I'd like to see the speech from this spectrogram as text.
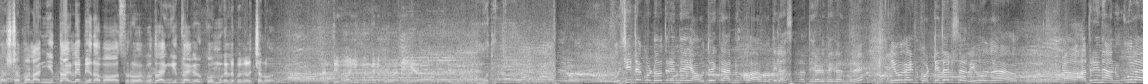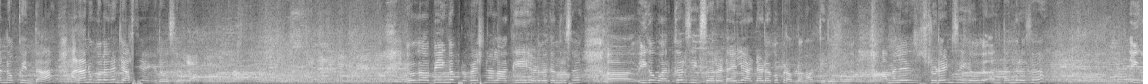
ಫಸ್ಟ್ ಆಫ್ ಆಲ್ ಹಂಗಿದ್ದಾಗಲೇ ಭೇದ ಭಾವ ಶುರುವಾಗೋದು ಹಂಗಿದ್ದಾಗ ಕೋಮುಗಲಭೆಗಳು ಚಲೋ ಆಗೋದು ಅಂತಿಮವಾಗಿ ಮುಂದಿನ ಪ್ರಧಾನಿ ಯಾರು ಮೋದಿ. ಉಚಿತ ಕೊಡೋದ್ರಿಂದ ಯಾವುದೇ ಕಾರಣಕ್ಕೂ ಆಗೋದಿಲ್ಲ ಸರ್ ಅದು ಹೇಳಬೇಕಂದ್ರೆ. ಇವಾಗ ಇದು ಕೊಟ್ಟಿದ್ದಾರೆ ಸರ್ ಇವಾಗ ಅದರಿಂದ ಅನುಕೂಲ ಅನ್ನೋಕ್ಕಿಂತ ಅನಾನುಕೂಲನೇ ಜಾಸ್ತಿ ಆಗಿದ್ದವು ಸರ್. ಇವಾಗ ಬೀಯಿಂಗ್ ಪ್ರೊಫೆಷ್ನಲ್ ಆಗಿ ಹೇಳಬೇಕಂದ್ರೆ ಸರ್ ಈಗ ವರ್ಕರ್ಸಿಗೆ ಸರ್ ಡೈಲಿ ಅಡ್ಡಾಡೋಕ್ಕೂ ಪ್ರಾಬ್ಲಮ್ ಆಗ್ತಿದೆ ಸರ್ ಆಮೇಲೆ ಸ್ಟೂಡೆಂಟ್ಸಿಗೆ ಅಂತಂದರೆ ಸರ್ ಈಗ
